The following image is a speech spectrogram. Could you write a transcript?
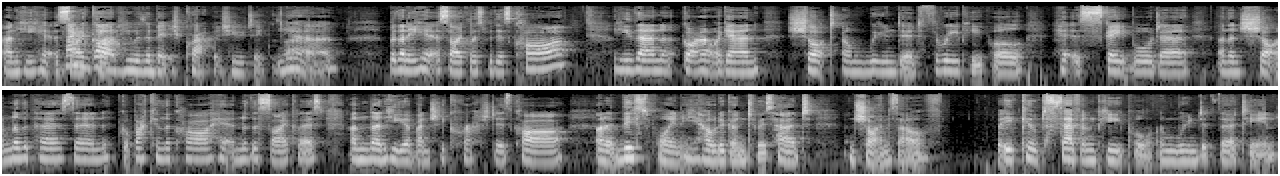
And he hit a Thank. God he was a bitch crap at shooting well. Yeah. But then he hit a cyclist with his car. He then got out again, shot and wounded three people, hit a skateboarder, and then shot another person, got back in the car, hit another cyclist, and then he eventually crashed his car. And at this point, he held a gun to his head and shot himself. But he killed seven people and wounded 13. And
